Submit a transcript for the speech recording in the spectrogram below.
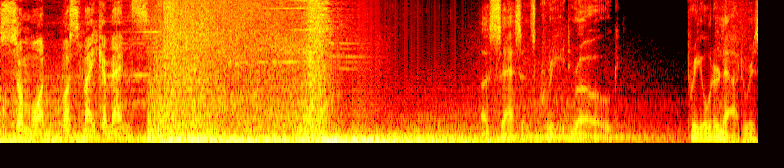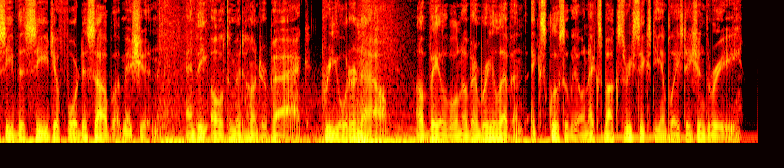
Someone must make amends. Assassin's Creed Rogue. Pre-order now to receive the Siege of Fort de Sable mission and the Ultimate Hunter Pack. Pre-order now. Available November 11th, exclusively on Xbox 360 and PlayStation 3.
